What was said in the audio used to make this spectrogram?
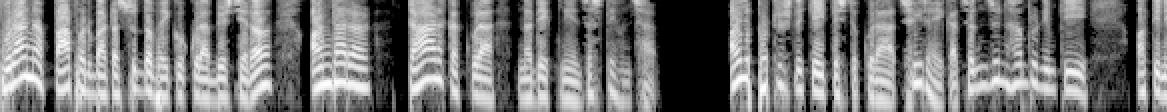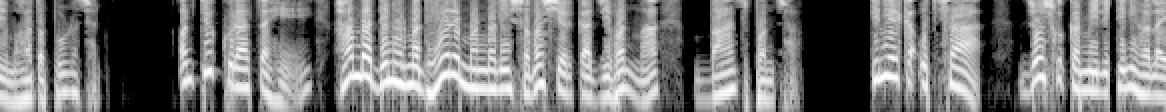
पुराना पापहरूबाट शुद्ध भएको कुरा बिर्सेर अन्धा र टाढका कुरा नदेख्ने जस्तै हुन्छ। अहिले पत्रुसले केही त्यस्तो कुरा छुइरहेका छन् जुन हाम्रो निम्ति अति नै महत्वपूर्ण छन्। अनि त्यो कुरा चाहिँ हाम्रा दिनहरूमा धेरै मण्डली सदस्यहरूका जीवनमा बाँचपन छ। तिनीहरूका उत्साह जोसको कमीले तिनीहरूलाई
